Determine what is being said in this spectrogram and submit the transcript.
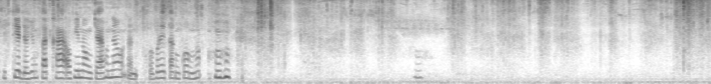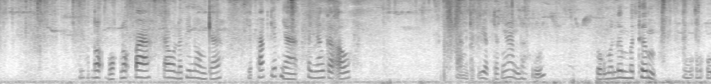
คิดเทียดเดี๋ยวยังตัดขาเอาพี่น้องจ้าเขาเนาะนั่นขอไม่ได้ตั้งกล้องเนาะ เลาะ บอกเลาะปลาเจ้าแล้วพี่น้องจ้ะเก็บพักเก็บหญ้าไปยังก็เอาต่างจากเรียกจากงานละอุ้ยบอกมาเริ่มมาเทิมโอ้โอ้โอ้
